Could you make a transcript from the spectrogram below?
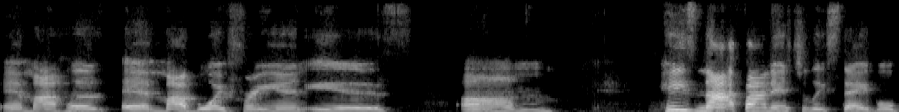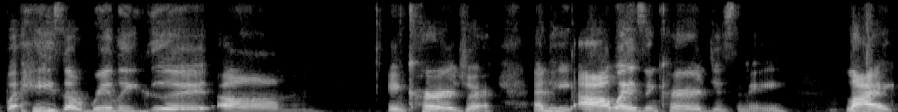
and my husband and my boyfriend is um he's not financially stable, but he's a really good um encourager and he always encourages me. Like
